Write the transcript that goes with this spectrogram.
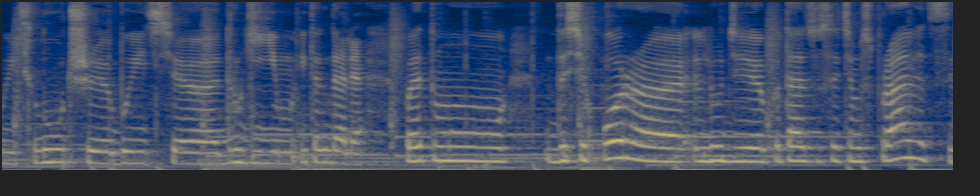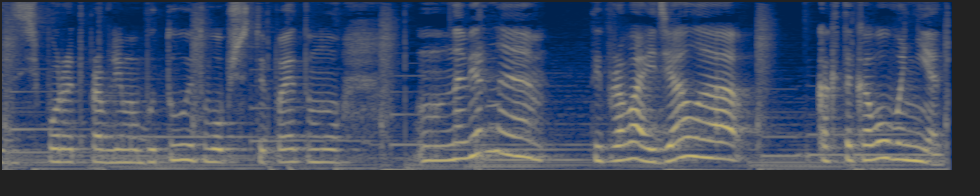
быть лучше, быть э, другим и так далее. Поэтому до сих пор э, люди пытаются с этим справиться, и до сих пор эта проблема бытует в обществе. Поэтому, наверное, ты права, идеала как такового нет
